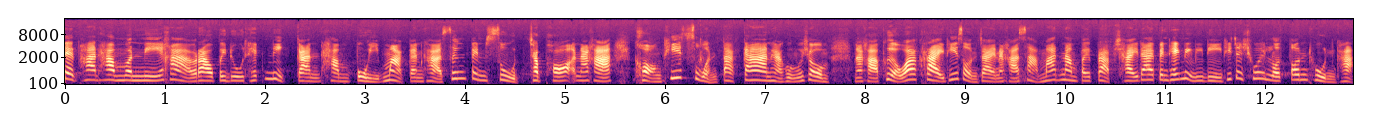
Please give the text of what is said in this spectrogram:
ษตรพาทำวันนี้ค่ะ เราไปดูเทคนิคการทำปุ๋ยหมักกันค่ะ ซึ่งเป็นสูตรเฉพาะนะคะ ของที่สวนตาก้านค่ะคุณผู้ชมนะคะ เผื่อว่าใครที่สนใจนะคะ สามารถนำไปปรับใช้ได้เป็นเทคนิคดีๆ ที่จะช่วยลดต้นทุนค่ะ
